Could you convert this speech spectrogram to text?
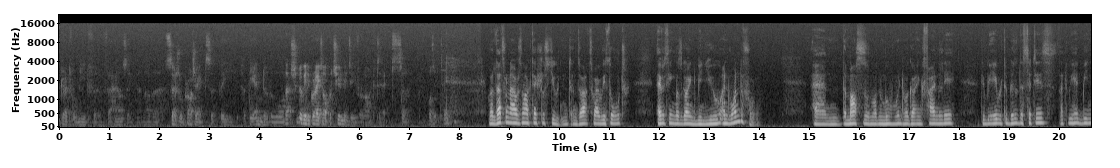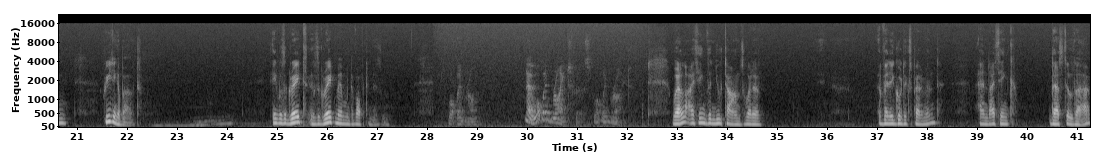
the dreadful need for, for housing and other social projects at the at the end of the war. That should have been a great opportunity for architects. Uh, was it taken? Well, that's when I was an architectural student, and that's why we thought everything was going to be new and wonderful. And the masters of the modern movement were going finally to be able to build the cities that we had been reading about. It was a great, it was a great moment of optimism. What went wrong? No, what went right first? What went right? Well, I think the new towns were a, a very good experiment, and I think they're still there.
